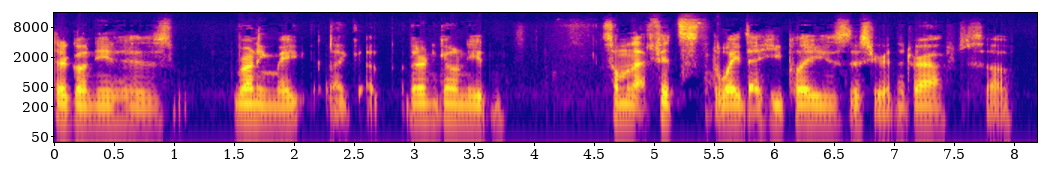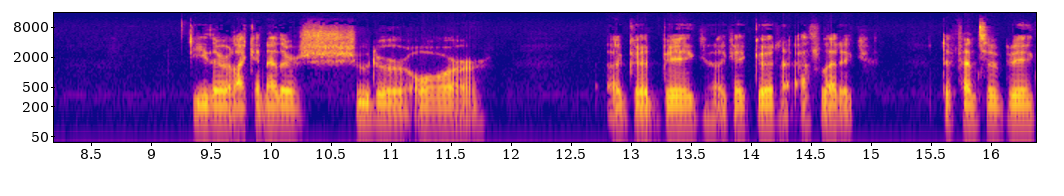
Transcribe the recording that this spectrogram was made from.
They're going to need his running mate. Like uh, they're going to need someone that fits the way that he plays this year in the draft. So, either like another shooter or a good big, like a good athletic defensive big.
